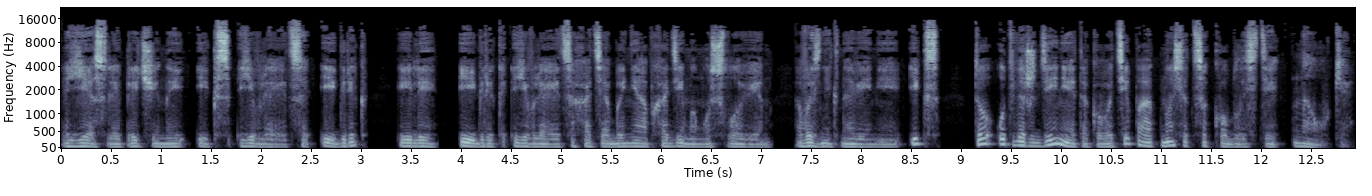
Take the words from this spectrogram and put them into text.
Если причиной X является Y или y является хотя бы необходимым условием возникновения x, то утверждение такого типа относится к области науки.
